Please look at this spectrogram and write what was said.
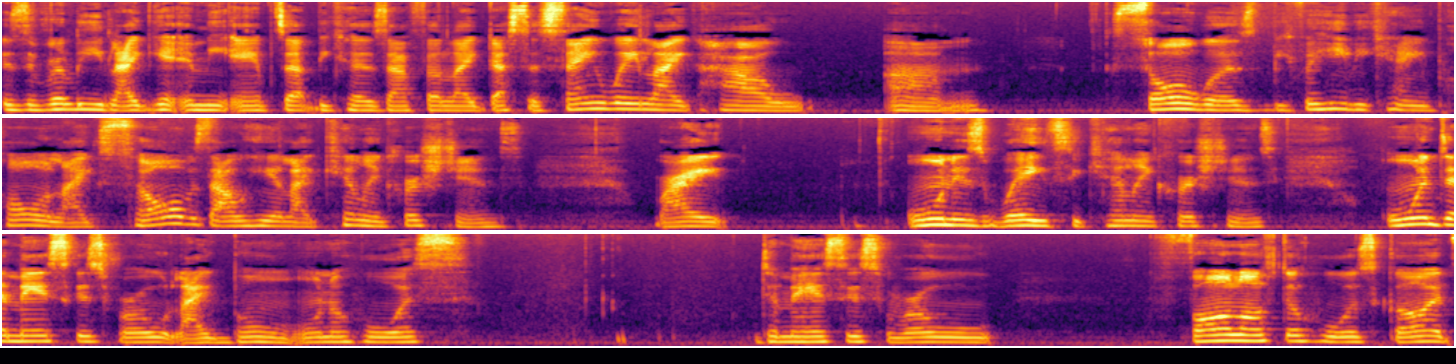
it's really like getting me amped up because I feel like that's the same way like how um Saul was before he became Paul. Like Saul was out here like killing Christians, right? on his way to killing Christians on Damascus Road, like boom, on a horse. Damascus Road, fall off the horse. God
